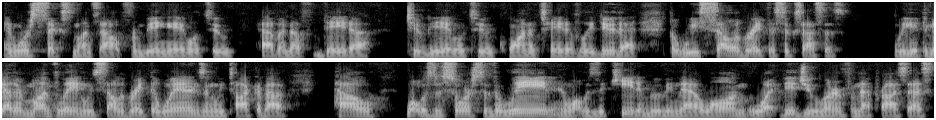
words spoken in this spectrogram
and we're six months out from being able to have enough data to be able to quantitatively do that. But we celebrate the successes. We get together monthly and we celebrate the wins and we talk about how what was the source of the lead and what was the key to moving that along? What did you learn from that process?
